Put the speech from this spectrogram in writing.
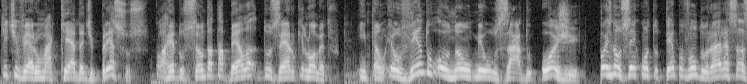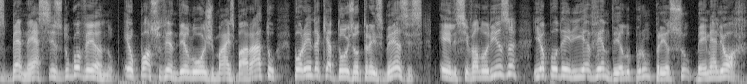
que tiveram uma queda de preços com a redução da tabela do zero quilômetro. Então, eu vendo ou não meu usado hoje, pois não sei quanto tempo vão durar essas benesses do governo. Eu posso vendê-lo hoje mais barato, porém daqui a dois ou três meses ele se valoriza e eu poderia vendê-lo por um preço bem melhor.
